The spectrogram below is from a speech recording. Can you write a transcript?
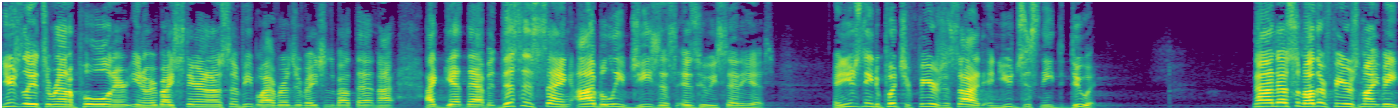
Usually it's around a pool and you know everybody's staring. I know some people have reservations about that, and I, I get that. But this is saying, I believe Jesus is who he said he is. And you just need to put your fears aside and you just need to do it. Now, I know some other fears might be,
